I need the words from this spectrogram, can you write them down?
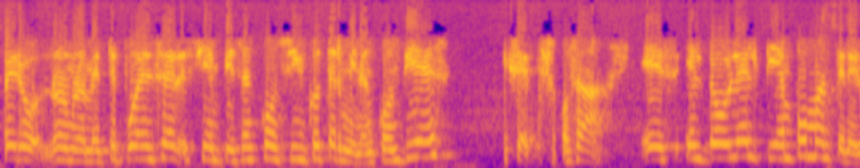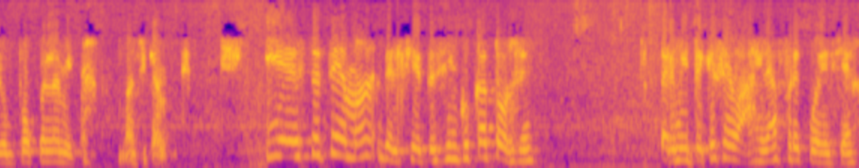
pero normalmente pueden ser, si empiezan con 5, terminan con 10, etc. O sea, es el doble del tiempo mantener un poco en la mitad, básicamente. Y este tema del 7-5-14 permite que se baje la frecuencia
